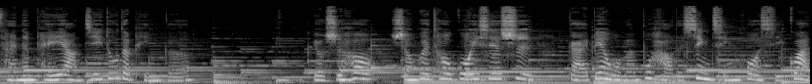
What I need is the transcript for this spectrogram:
才能培养基督的品格。有时候，神会透过一些事改变我们不好的性情或习惯。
